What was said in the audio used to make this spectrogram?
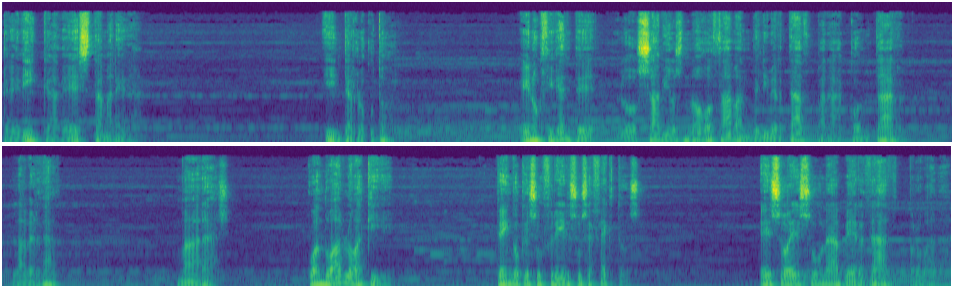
predica de esta manera. Interlocutor. En Occidente, los sabios no gozaban de libertad para contar la verdad. Maharaj. Cuando hablo aquí, tengo que sufrir sus efectos. Eso es una verdad probada.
